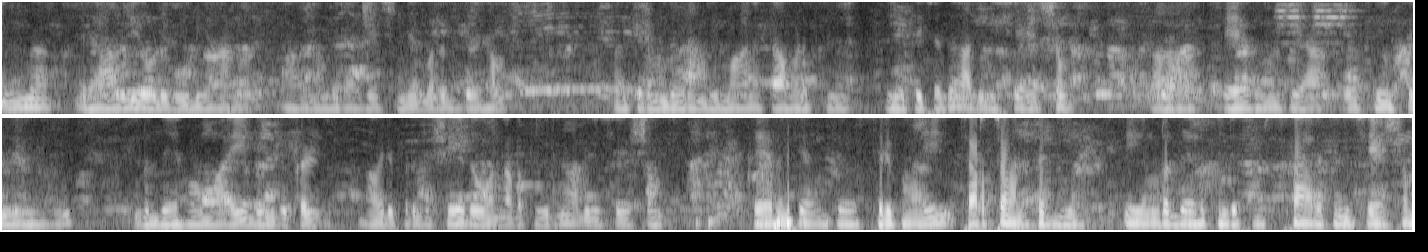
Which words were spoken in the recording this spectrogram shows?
ഇന്ന് രാവിലെയോടുകൂടിയാണ് നമ്പി രാജേഷിന്റെ മൃതദേഹം തിരുവനന്തപുരം വിമാനത്താവളത്തിൽ എത്തിച്ചത്. അതിനുശേഷം എയർ ഇന്ത്യ ഓഫീസിന് മുന്നിൽ മൃതദേഹവുമായി ബന്ധുക്കൾ ഒരു പ്രതിഷേധവും നടത്തിയിരുന്നു. അതിനുശേഷം എയർ ഇന്ത്യ ഉദ്യോഗസ്ഥരുമായി ചർച്ച നടത്തുകയും ഈ മൃതദേഹത്തിന്റെ സംസ്കാരത്തിന് ശേഷം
